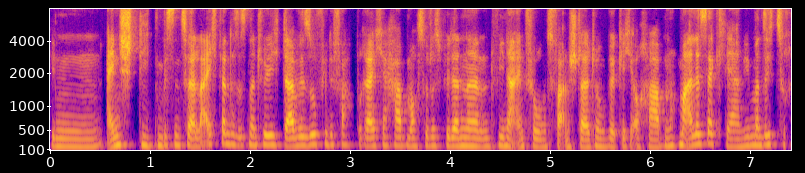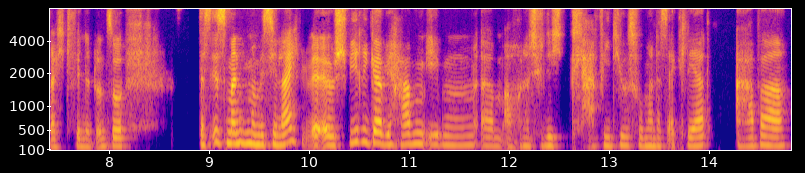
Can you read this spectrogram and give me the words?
den Einstieg ein bisschen zu erleichtern. Das ist natürlich, da wir so viele Fachbereiche haben, auch so, dass wir dann eine, wie eine Einführungsveranstaltung wirklich auch haben, nochmal alles erklären, wie man sich zurechtfindet und so. Das ist manchmal ein bisschen leicht, äh, schwieriger. Wir haben eben ähm, auch natürlich klar Videos, wo man das erklärt, aber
